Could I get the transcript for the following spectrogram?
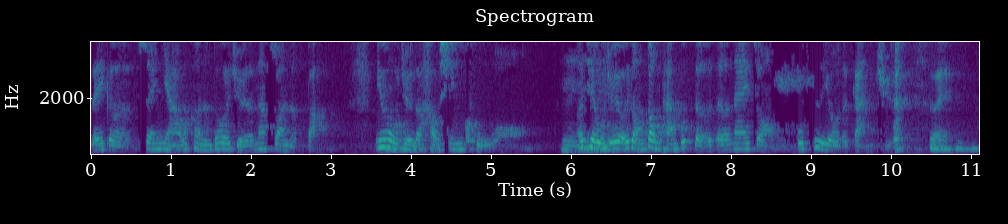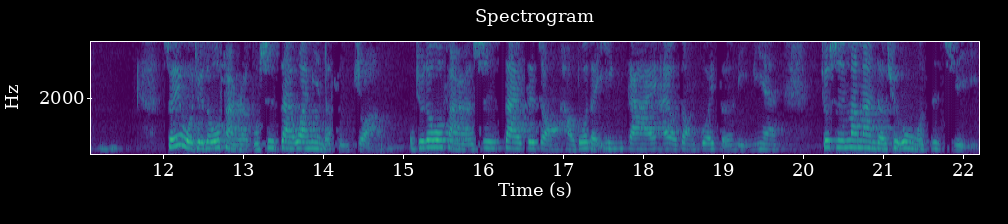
这个生涯，我可能都会觉得那算了吧，因为我觉得好辛苦哦。嗯，而且我觉得有一种动弹不得的那一种不自由的感觉，对。所以我觉得我反而不是在外面的服装，我觉得我反而是在这种好多的应该还有这种规则里面，就是慢慢的去问我自己，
